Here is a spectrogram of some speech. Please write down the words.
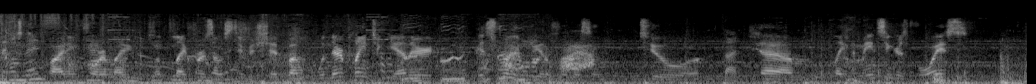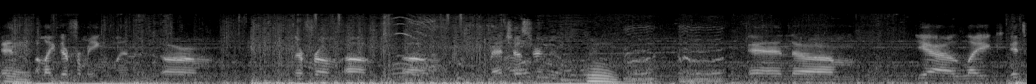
they just keep fighting for like like for some stupid shit. But when they're playing together, it's really beautiful listening to um, like the main singer's voice, and like they're from England. Um, they're from um, um, Manchester, Mm. and um, yeah, like it's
